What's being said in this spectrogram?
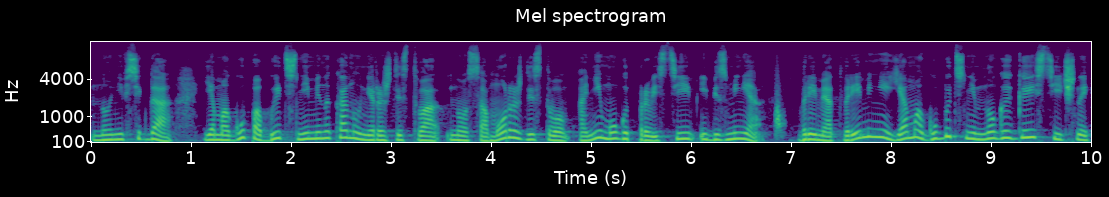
но не всегда. Я могу побыть с ними накануне Рождества, но само Рождество они могут провести и без меня. Время от времени я могу быть немного эгоистичной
